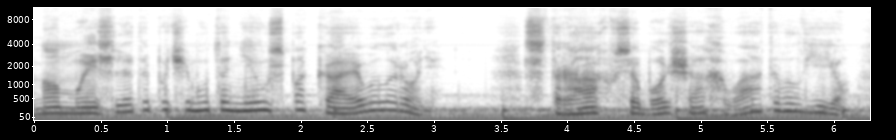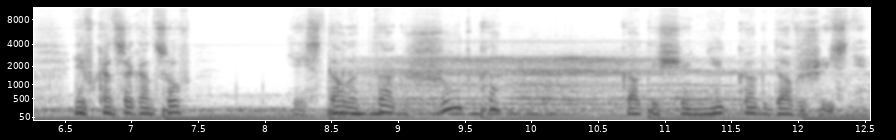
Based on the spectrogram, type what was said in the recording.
Но мысль эта почему-то не успокаивала Рони. Страх все больше охватывал ее, и в конце концов ей стало так жутко, как еще никогда в жизни.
